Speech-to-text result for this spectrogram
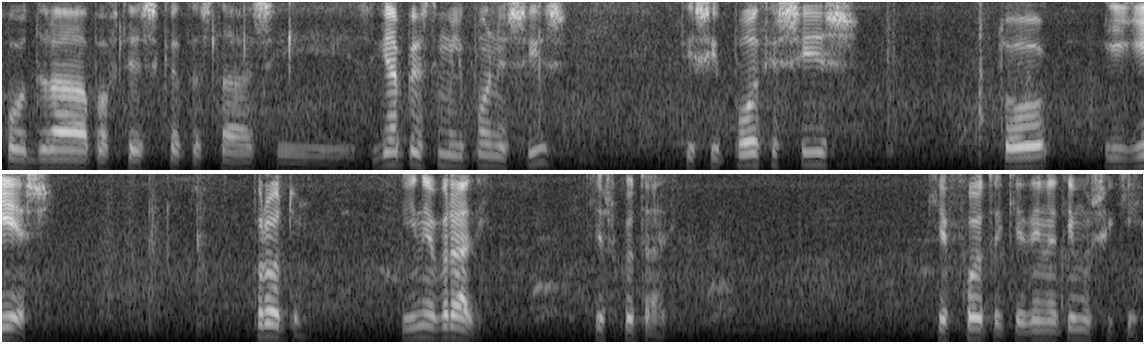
χοντρά από αυτές τις καταστάσεις. Για πέστε μου λοιπόν εσείς της υπόθεσης το υγιές. Πρώτον, είναι βράδυ και σκοτάδι και φώτα και δυνατή μουσική.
